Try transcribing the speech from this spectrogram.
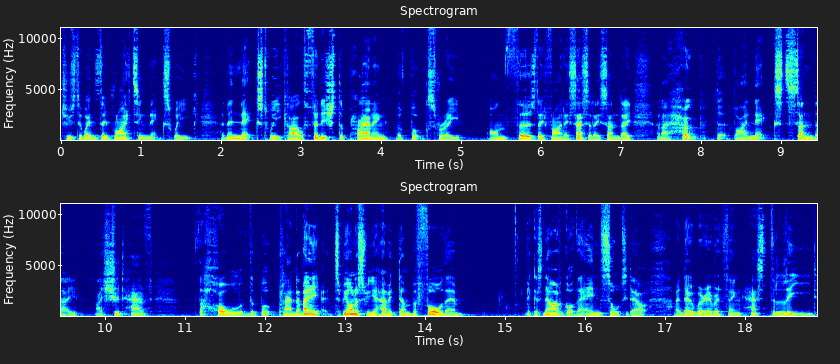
Tuesday, Wednesday writing next week, and then next week I'll finish the planning of book three on Thursday, Friday, Saturday, Sunday, and I hope that by next Sunday I should have the whole of the book planned. I may, to be honest with you, have it done before then because now I've got that end sorted out. I know where everything has to lead.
